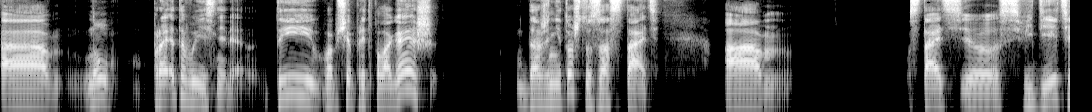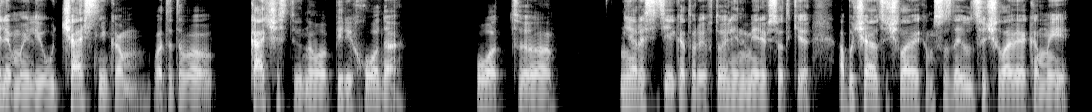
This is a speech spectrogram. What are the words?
а, ну, про это выяснили. Ты вообще предполагаешь даже не то, что застать, а стать э, свидетелем или участником вот этого качественного перехода от э, нейросетей, которые в той или иной мере все-таки обучаются человеком, создаются человеком и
